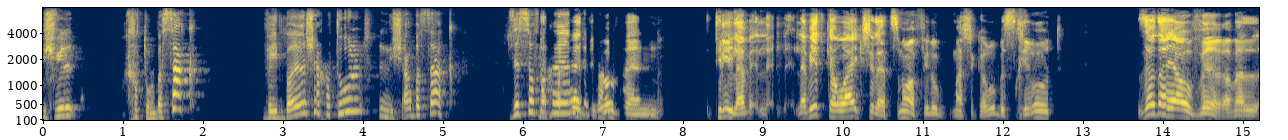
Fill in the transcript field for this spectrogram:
בשביל חתול בשק. והתברר שהחתול נשאר בשק. זה סוף הקריירה שלך. תראי, להביא את קוואי כשלעצמו, אפילו מה שקראו בשכירות, זה עוד היה עובר, אבל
